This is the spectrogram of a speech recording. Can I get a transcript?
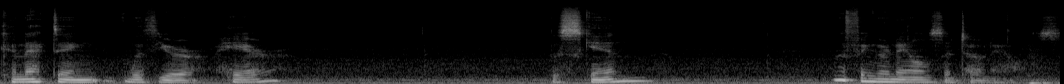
connecting with your hair, the skin, the fingernails and toenails.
